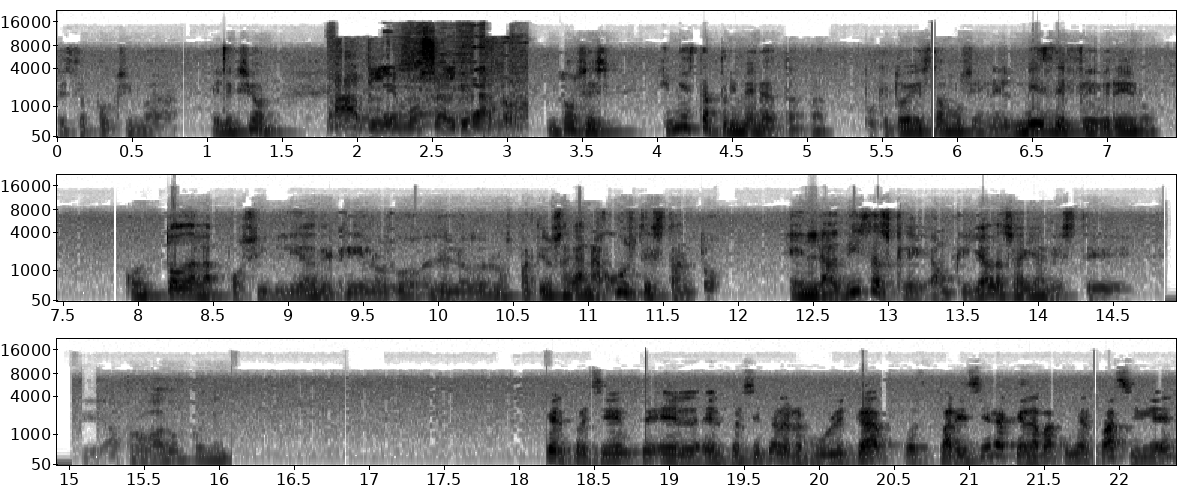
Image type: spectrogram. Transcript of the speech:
esta próxima elección. Hablemos al grano. Entonces, en esta primera etapa, porque todavía estamos en el mes de febrero, con toda la posibilidad de que los, de los, los partidos hagan ajustes tanto en las vistas que, aunque ya las hayan este, eh, aprobado, pueden que el presidente, el, el, presidente de la República, pues pareciera que la va a tener fácil, ¿eh?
